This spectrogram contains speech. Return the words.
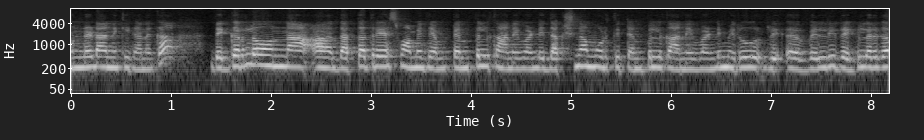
ఉండడానికి కనుక దగ్గరలో ఉన్న దత్తాత్రేయ స్వామి టెంపుల్ కానివ్వండి దక్షిణామూర్తి టెంపుల్ కానివ్వండి మీరు వెళ్ళి రెగ్యులర్గా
